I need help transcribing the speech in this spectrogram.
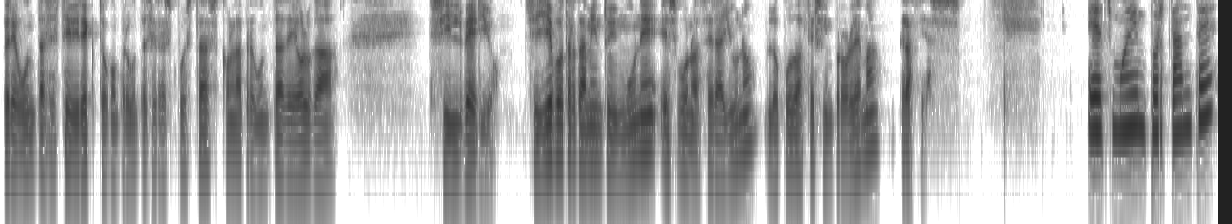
preguntas, este directo con preguntas y respuestas, con la pregunta de Olga Silverio. Si llevo tratamiento inmune, ¿es bueno hacer ayuno? ¿Lo puedo hacer sin problema? Gracias. Es muy importante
